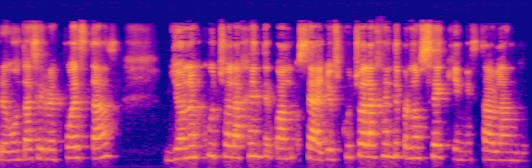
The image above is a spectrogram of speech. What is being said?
preguntas y respuestas, yo no escucho a la gente, cuando, o sea, yo escucho a la gente, pero no sé quién está hablando.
